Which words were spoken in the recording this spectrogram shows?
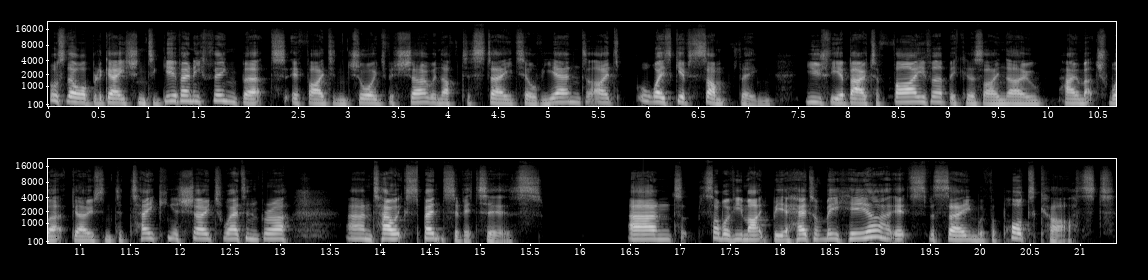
There was no obligation to give anything, but if I'd enjoyed the show enough to stay till the end, I'd always give something, usually about a fiver, because I know how much work goes into taking a show to Edinburgh and how expensive it is. And some of you might be ahead of me here. It's the same with the podcast.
